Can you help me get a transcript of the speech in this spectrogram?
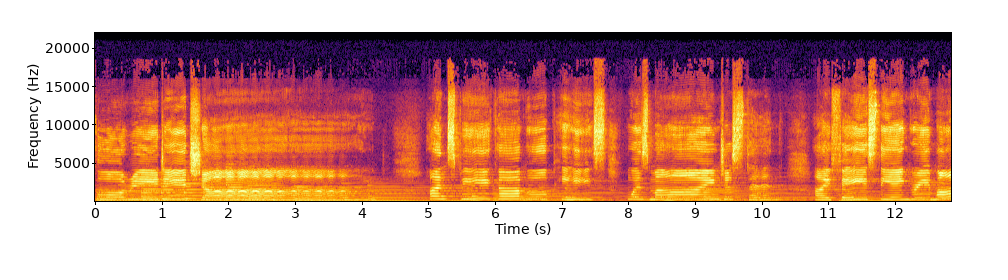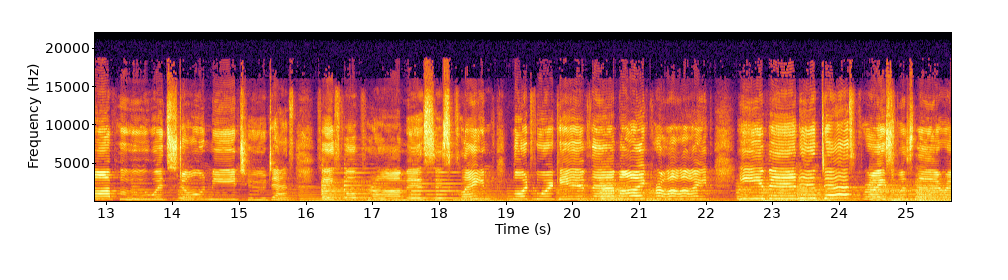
glory did shine. Unspeakable peace was mine just then. I faced the angry mob who would stone me to death. Faithful promises claimed, Lord, forgive them, I cried. Even in death, Christ was there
